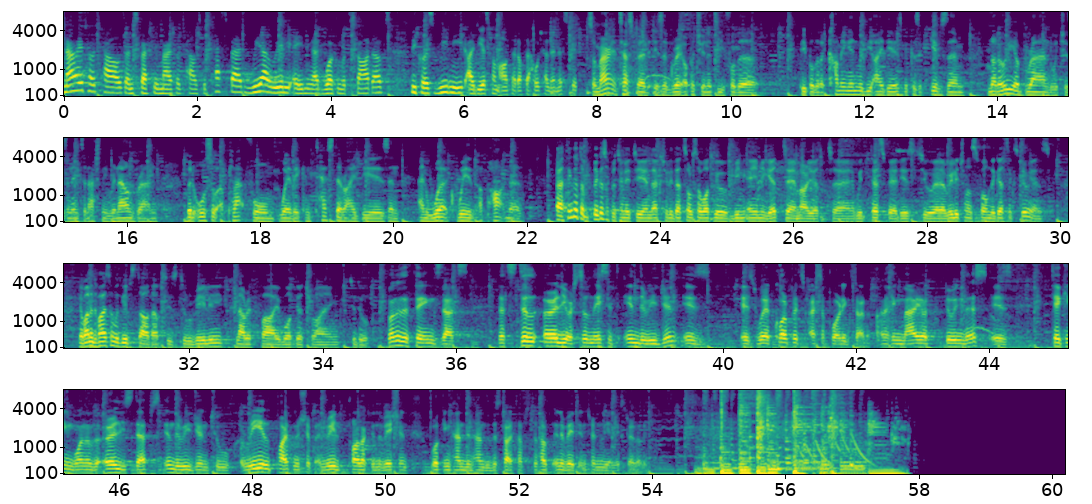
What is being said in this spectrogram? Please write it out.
Marriott Hotels and especially Marriott Hotels with Testbed, we are really aiming at working with startups because we need ideas from outside of the hotel industry. So Marriott Testbed is a great opportunity for the people that are coming in with the ideas because it gives them not only a brand, which is an internationally renowned brand, but also a platform where they can test their ideas and, and work with a partner. I think that the biggest opportunity, and actually that's also what we've been aiming at uh, Marriott uh, with Testbed, is to uh, really transform the guest experience. The one advice I would give startups is to really clarify what they're trying to do. One of the things that's, that's still early or still nascent in the region is, is where corporates are supporting startups. And I think Marriott doing this is taking one of the early steps in the region to real partnership and real product innovation, working hand in hand with the startups to help innovate internally and externally.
